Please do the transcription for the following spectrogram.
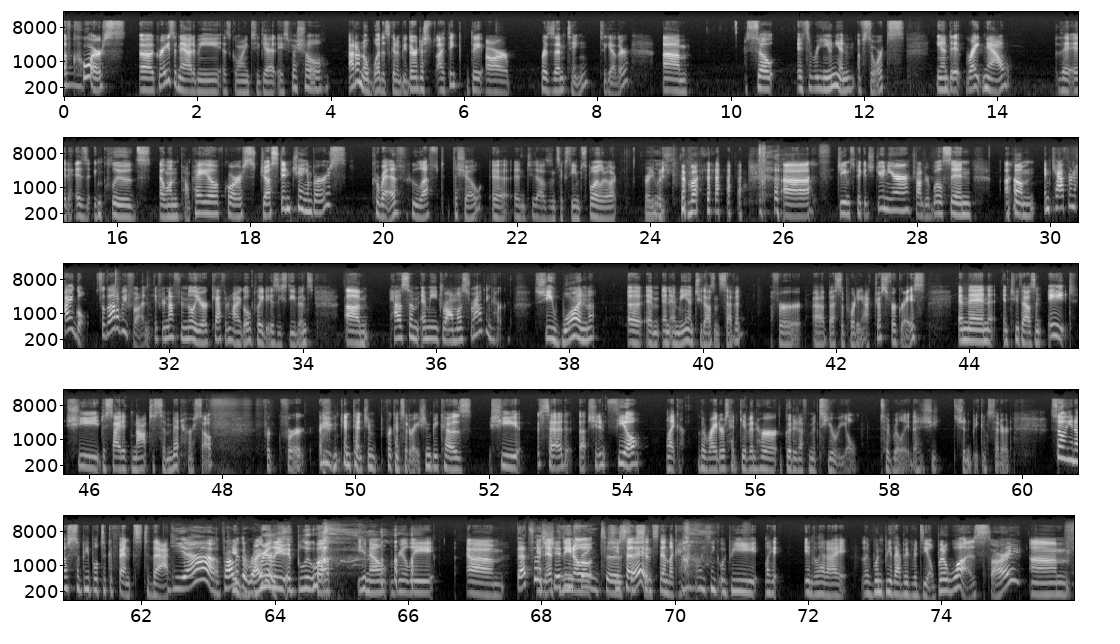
of course, uh, Grey's Anatomy is going to get a special. I don't know what it's going to be. They're just. I think they are presenting together. Um, so it's a reunion of sorts, and it right now. The, it is includes Ellen Pompeo, of course, Justin Chambers, Karev, who left the show uh, in 2016. Spoiler alert for anybody. But, uh, James Pickens Jr., Chandra Wilson, um, and Katherine Heigl. So that'll be fun. If you're not familiar, Katherine Heigl, played Izzy Stevens, um, has some Emmy drama surrounding her. She won uh, an Emmy in 2007 for uh, Best Supporting Actress for Grey's. And then in 2008, she decided not to submit herself for for contention for consideration because she said that she didn't feel like the writers had given her good enough material to really that she shouldn't be considered. So you know, some people took offense to that. Yeah, probably It the writers. Really, it blew up. You know, really. Um, That's a and shitty you know, thing to she said say. since then, like I don't really think it would be like know, that I it wouldn't be that big of a deal, but it was. Sorry. Um,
